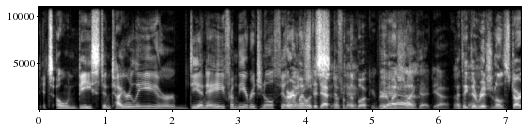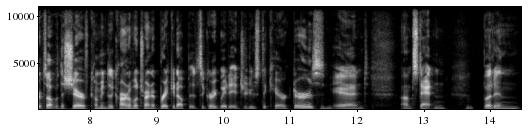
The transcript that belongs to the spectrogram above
its own beast entirely, or DNA from the original film. Very I much adapted from the book, and very much like that. Yeah, I think the original starts out with the sheriff coming to the carnival trying to break it up. It's a great way to introduce the characters Mm-hmm. and um, Stanton. But in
